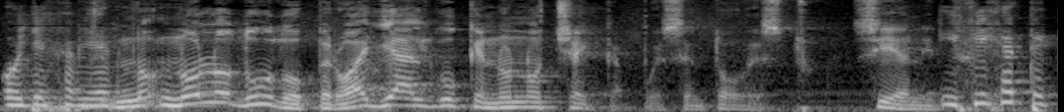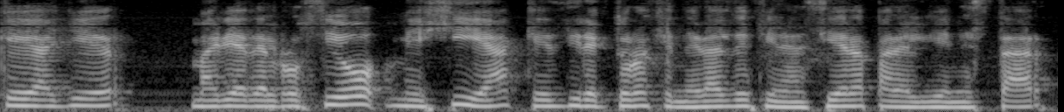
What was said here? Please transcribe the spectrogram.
Oye, Javier. No, no lo dudo, pero hay algo que no nos checa, pues, en todo esto. Sí, Anita. Y fíjate que ayer María del Rocío Mejía, que es directora general de Financiera para el Bienestar,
